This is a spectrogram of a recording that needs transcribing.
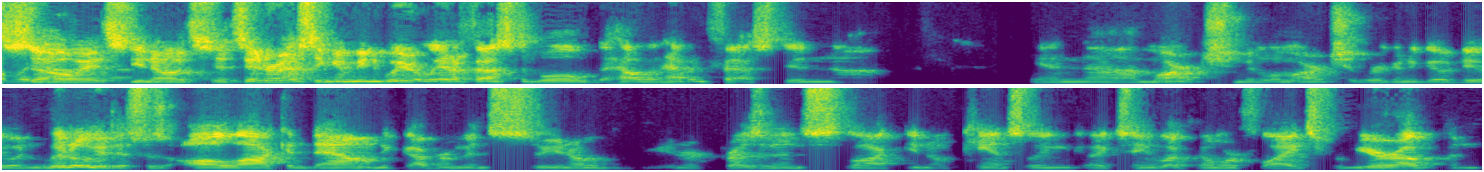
so not, it's you know, it's it's interesting. I mean, we we had a festival, the Hell and Heaven Fest in. Uh, in uh, March, middle of March, that we're going to go do. And literally, this was all locking down. The governments, you know, you know, presidents lock, you know, canceling, like saying, look, no more flights from Europe. And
